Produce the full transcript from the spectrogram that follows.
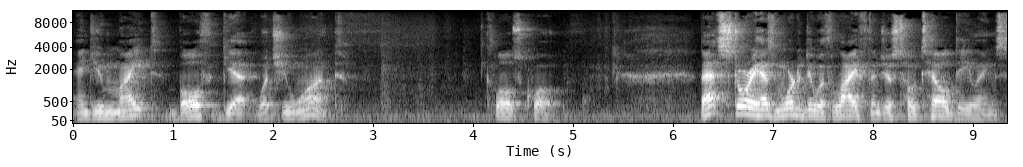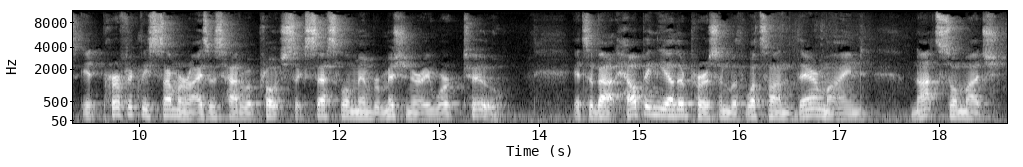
and you might both get what you want. Close quote. That story has more to do with life than just hotel dealings. It perfectly summarizes how to approach successful member missionary work, too. It's about helping the other person with what's on their mind, not so much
